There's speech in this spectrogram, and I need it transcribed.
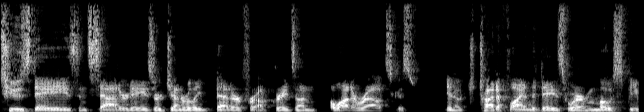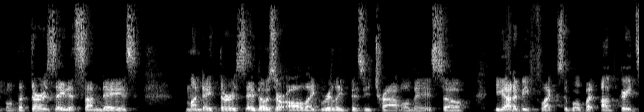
Tuesdays and Saturdays are generally better for upgrades on a lot of routes because, you know, try to fly in the days where most people, the Thursday to Sundays, Monday, Thursday, those are all like really busy travel days. So you got to be flexible, but upgrades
